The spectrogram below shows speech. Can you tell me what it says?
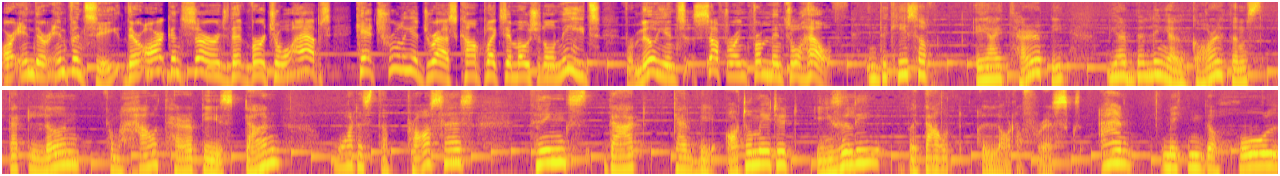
are in their infancy, there are concerns that virtual apps can't truly address complex emotional needs for millions suffering from mental health. In the case of AI therapy, we are building algorithms that learn from how therapy is done, what is the process, things that can be automated easily without a lot of risks and making the whole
